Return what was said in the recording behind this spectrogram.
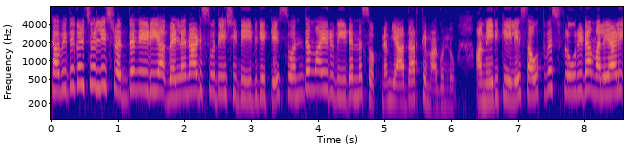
കവിതകൾ ചൊല്ലി ശ്രദ്ധ നേടിയ വെള്ളനാട് സ്വദേശി ദേവികയ്ക്ക് സ്വന്തമായൊരു വീടെന്ന സ്വപ്നം യാഥാർത്ഥ്യമാകുന്നു. അമേരിക്കയിലെ സൗത്ത് വെസ്റ്റ് ഫ്ലോറിഡ മലയാളി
